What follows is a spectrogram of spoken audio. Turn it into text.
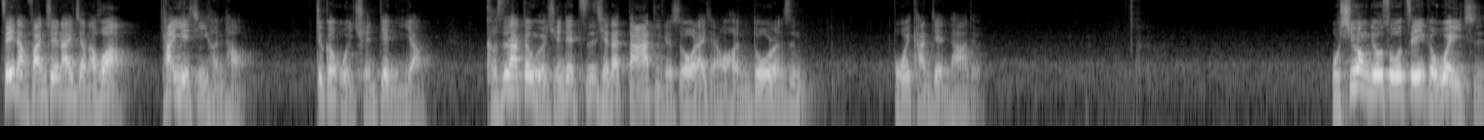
这一档凡轩来讲的话，它业绩很好，就跟伟全店一样。可是它跟伟全店之前在打底的时候来讲的话，很多人是不会看见它的。我希望就是说这一个位置。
